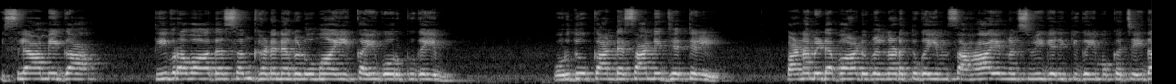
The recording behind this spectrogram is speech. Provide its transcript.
ഇസ്ലാമിക തീവ്രവാദ സംഘടനകളുമായി കൈകോർക്കുകയും ഉറുദുഖാന്റെ സാന്നിധ്യത്തിൽ പണമിടപാടുകൾ നടത്തുകയും സഹായങ്ങൾ സ്വീകരിക്കുകയും ഒക്കെ ചെയ്ത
